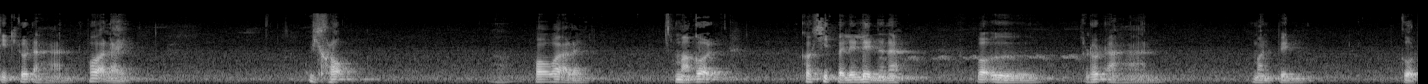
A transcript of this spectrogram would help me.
ติดรสอาหาร เพราะอะไร วิเคราะห์ เพราะว่าอะไรหมาก็ก็คิดไปเล่นๆนะนะว่าเออรสอาหาร มันเป็นกรด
